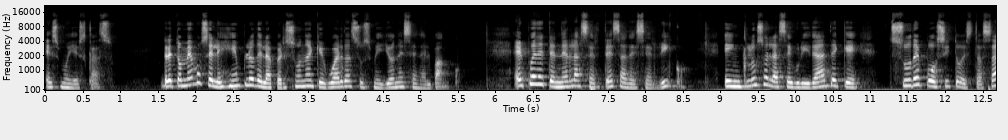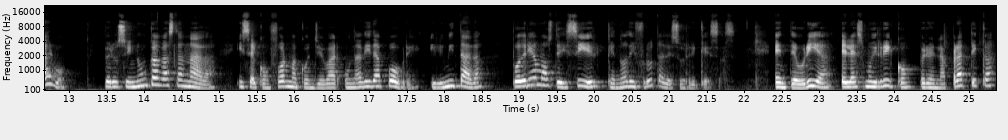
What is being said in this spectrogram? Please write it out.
es muy escaso. Retomemos el ejemplo de la persona que guarda sus millones en el banco. Él puede tener la certeza de ser rico e incluso la seguridad de que su depósito está salvo. Pero si nunca gasta nada y se conforma con llevar una vida pobre y limitada, podríamos decir que no disfruta de sus riquezas. En teoría, él es muy rico, pero en la práctica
